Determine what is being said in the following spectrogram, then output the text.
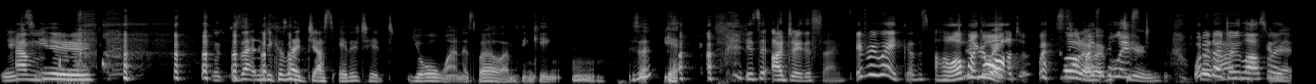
it's um, you. Because that, because I just edited your one as well. I'm thinking, mm, is it? Yeah. Is it? I do the same every week. Oh my Every god! I hope it's you. What did I do I'm last week?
